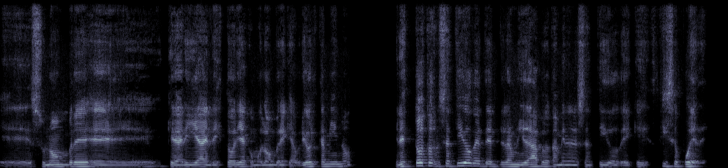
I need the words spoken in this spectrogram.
eh, su nombre eh, quedaría en la historia como el hombre que abrió el camino, en el sentido de, la unidad, pero también en el sentido de que sí se puede.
